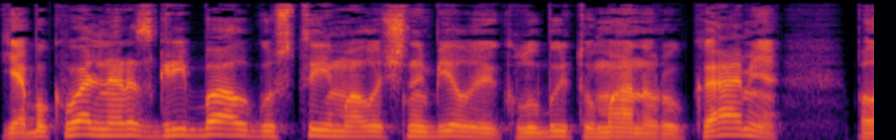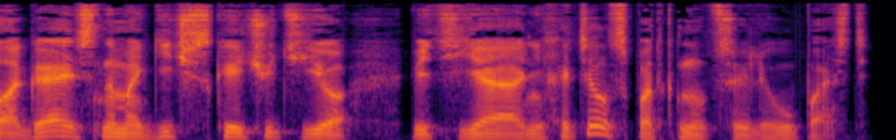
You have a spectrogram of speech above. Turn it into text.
Я буквально разгребал густые молочно-белые клубы тумана руками, полагаясь на магическое чутье, ведь я не хотел споткнуться или упасть.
